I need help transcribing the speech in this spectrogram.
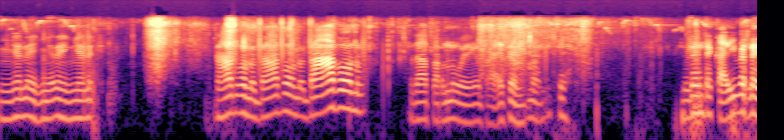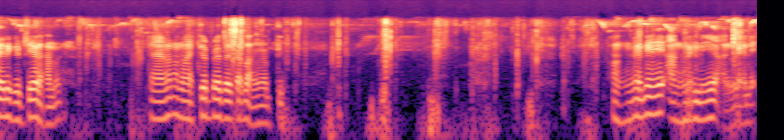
ഇങ്ങനെ ഇങ്ങനെ ഇങ്ങനെ. ദാ പോണു ദാ പോണു ദാ പോണു. അതാ പറന്നു പോയി താഴത്തെ മനസ്സേ ഇവിടെ എന്റെ കൈ വെള്ളയിൽ കിട്ടിയതാണ്. ക്യാമറ മാറ്റിയപ്പോഴത്തേക്ക് അങ്ങത്തി അങ്ങെത്തി അങ്ങനെ അങ്ങനെ അങ്ങനെ.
